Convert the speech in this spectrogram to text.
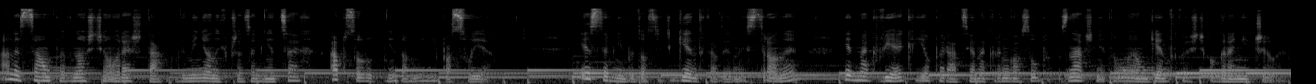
ale z całą pewnością reszta wymienionych przeze mnie cech absolutnie do mnie nie pasuje. Jestem niby dosyć giętka z jednej strony, jednak wiek i operacja na kręgosłup znacznie tą moją giętkość ograniczyły.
